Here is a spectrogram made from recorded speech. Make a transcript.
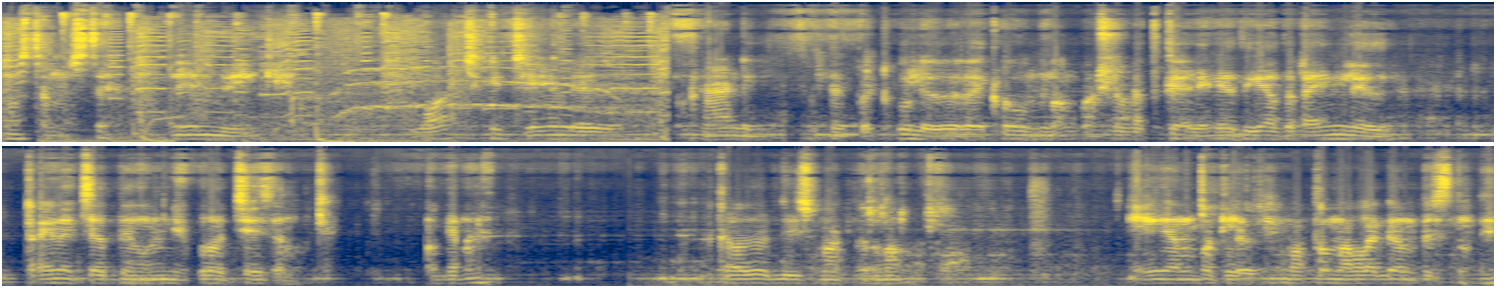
నమస్తే నమస్తే. నేను మీకు. వాచ్కి చేయం లేదు హ్యాండ్ నేను పెట్టుకోలేదు ఎక్కడ ఉందాం? పక్కన వెతకాలి ఎదిగి అంత టైం లేదు. ట్రైన్ వచ్చేద్దాం అని చెప్పి వచ్చేసాం. ఓకేనా? కవర్ తీసి మాట్లాడదాం. ఏం కనపట్లేదు. మొత్తం నల్లగా కనిపిస్తుంది.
